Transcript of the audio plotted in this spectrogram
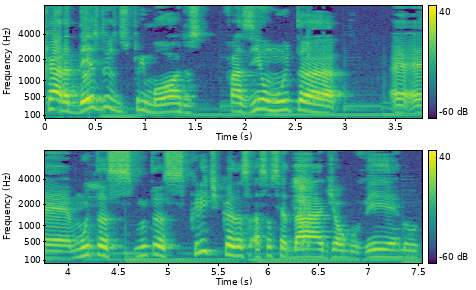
cara, desde os primórdios faziam muita, é, é, muitas, muitas críticas à sociedade, ao governo,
